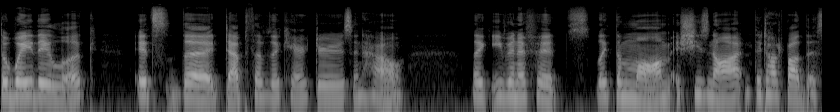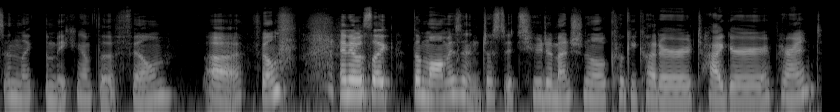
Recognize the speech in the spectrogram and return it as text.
the way they look, it's the depth of the characters and how, like, even if it's like the mom, she's not. They talked about this in like the making of the film. Uh, film, and it was like the mom isn't just a two-dimensional cookie cutter tiger parent.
